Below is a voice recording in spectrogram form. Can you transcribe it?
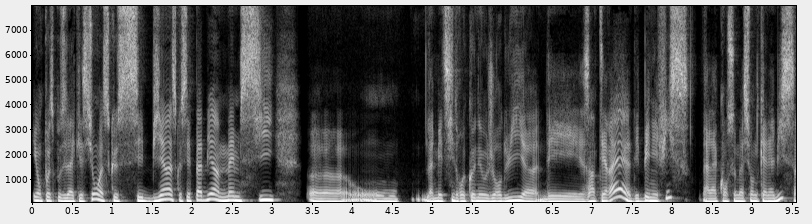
Et on peut se poser la question est-ce que c'est bien, est-ce que c'est pas bien, même si la médecine reconnaît aujourd'hui des intérêts, des bénéfices à la consommation de cannabis,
